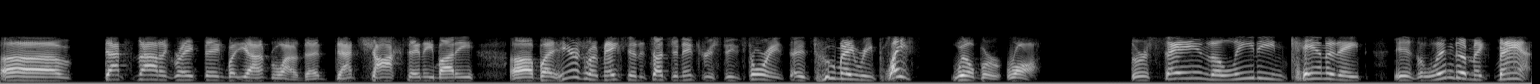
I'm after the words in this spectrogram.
uh, that's not a great thing. But yeah, wow, that that shocks anybody. Uh, but here's what makes it such an interesting story: it's who may replace Wilbur Ross. They're saying the leading candidate is Linda McMahon.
